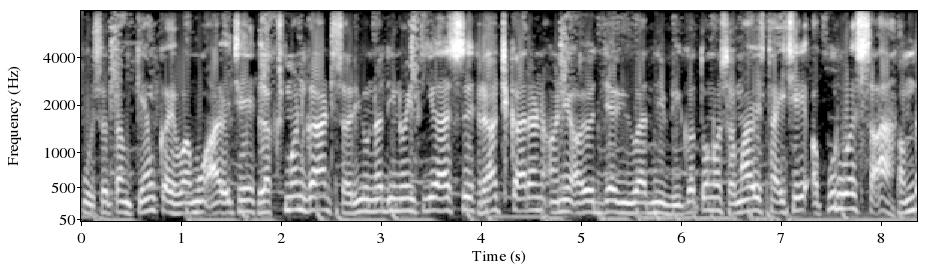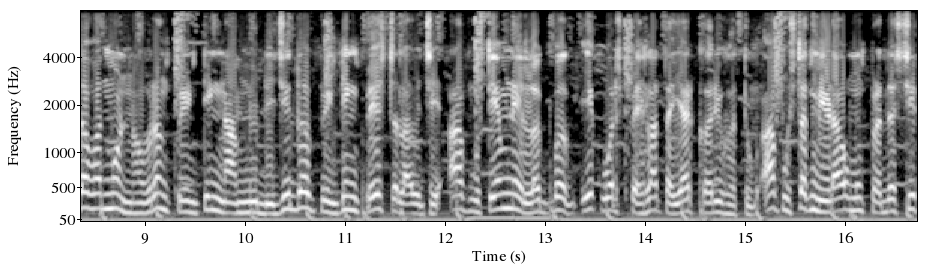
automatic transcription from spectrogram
પુરુષોત્તમ કેમ કહેવામાં આવે છે, લક્ષ્મણ ઘાટ, સરયુ નદીનો ઇતિહાસ, રાજકારણ અને અયોધ્યા વિવાદની વિગતોનો સમાવેશ થાય છે. અપૂર્વ શાહ અમદાવાદમાં નવરંગ પ્રિન્ટિંગ નામનું ડિજિટલ પ્રિન્ટિંગ પ્રેસ ચલાવે છે. આ તેમને લગભગ એક વર્ષ પહેલા તૈયાર કર્યું હતું. આ પુસ્તક મેળાઓમાં પ્રદર્શિત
